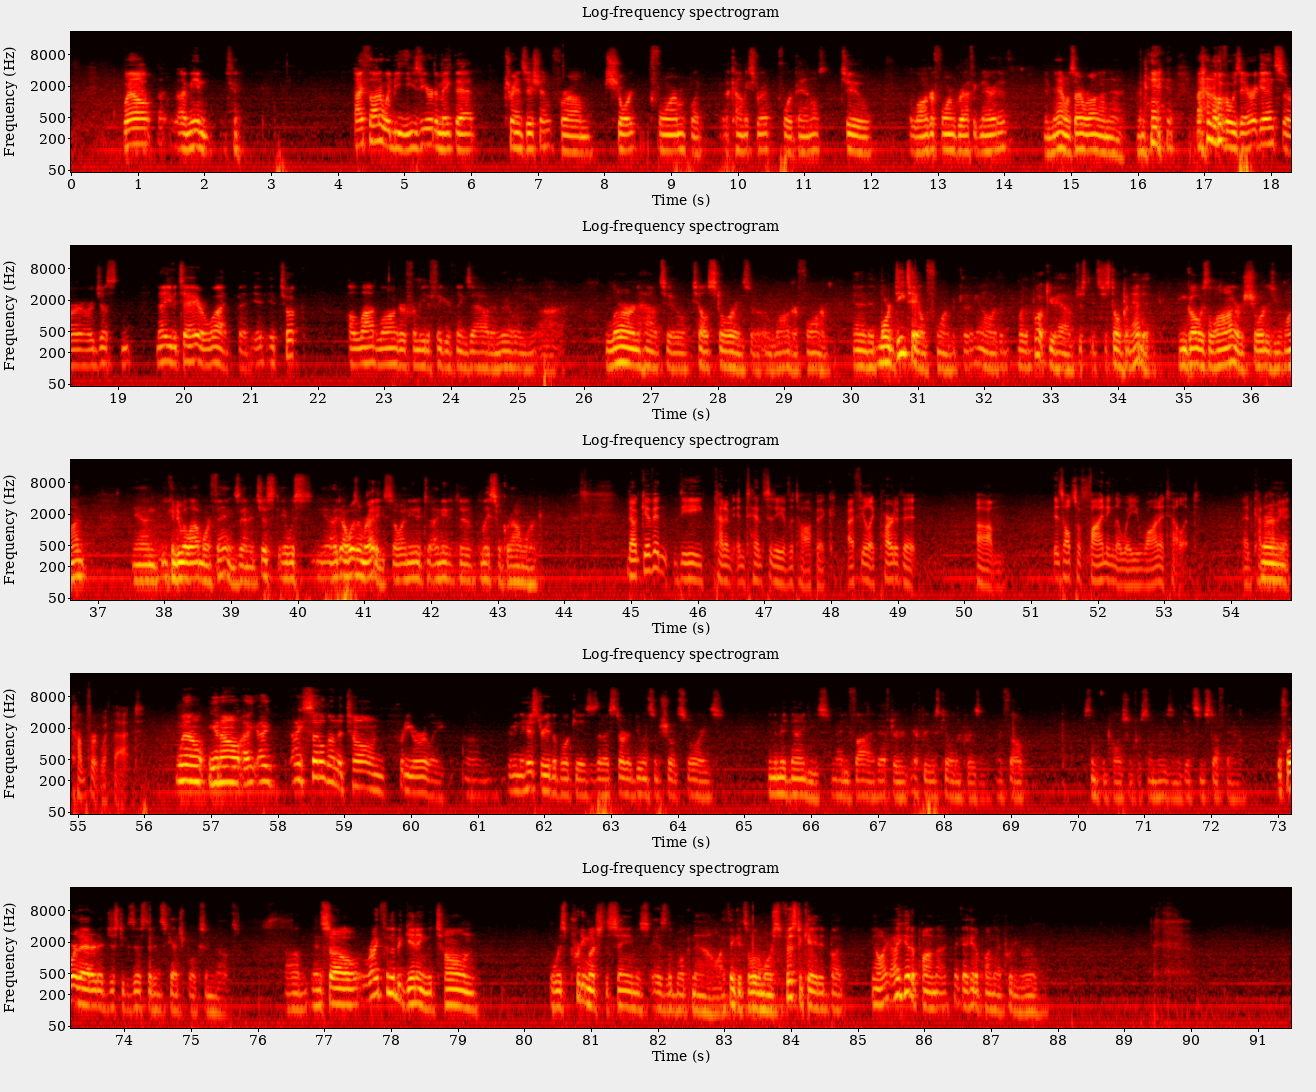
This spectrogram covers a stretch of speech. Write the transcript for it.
Well, I mean, I thought it would be easier to make that transition from short form, like a comic strip, four panels, to a longer form graphic narrative. And man, was I wrong on that. I mean, I don't know if it was arrogance or, or just naivete or what, but it, it took a lot longer for me to figure things out and really uh, learn how to tell stories in a longer form and in a more detailed form because you know with a, with a book you have just it's just open ended you can go as long or as short as you want and you can do a lot more things. And it just it was you know I, I wasn't ready so I needed to I needed to lay some groundwork. Now, given the kind of intensity of the topic, I feel like part of it um, is also finding the way you want to tell it, and kind of having a comfort with that. Well, you know, I, I, I settled on the tone pretty early. Um, I mean, the history of the book is, is that I started doing some short stories in the mid 90s, 95, after, after he was killed in prison. I felt some compulsion for some reason to get some stuff down. Before that, it had just existed in sketchbooks and notes. Um, and so, right from the beginning, the tone was pretty much the same as, as the book now. I think it's a little more sophisticated, but you know, I, I hit upon that. I think I hit upon that pretty early.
